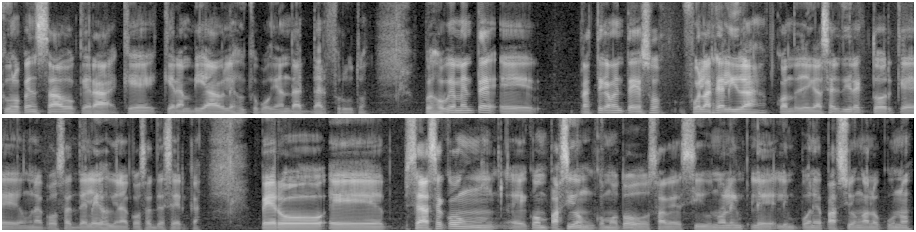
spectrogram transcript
que uno pensado que, era, que, que eran viables o que podían dar, dar fruto. Pues obviamente, eh, prácticamente eso fue la realidad cuando llegué a ser director, que una cosa es de lejos y una cosa es de cerca. Pero eh, se hace con, eh, con pasión, como todo, ¿sabes? Si uno le- le impone pasión a lo que uno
